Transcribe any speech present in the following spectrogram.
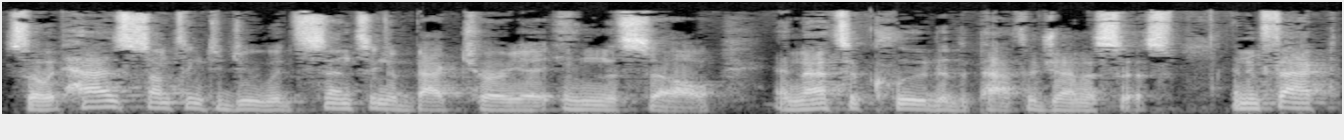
So it has something to do with sensing of bacteria in the cell, and that's a clue to the pathogenesis. And in fact,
